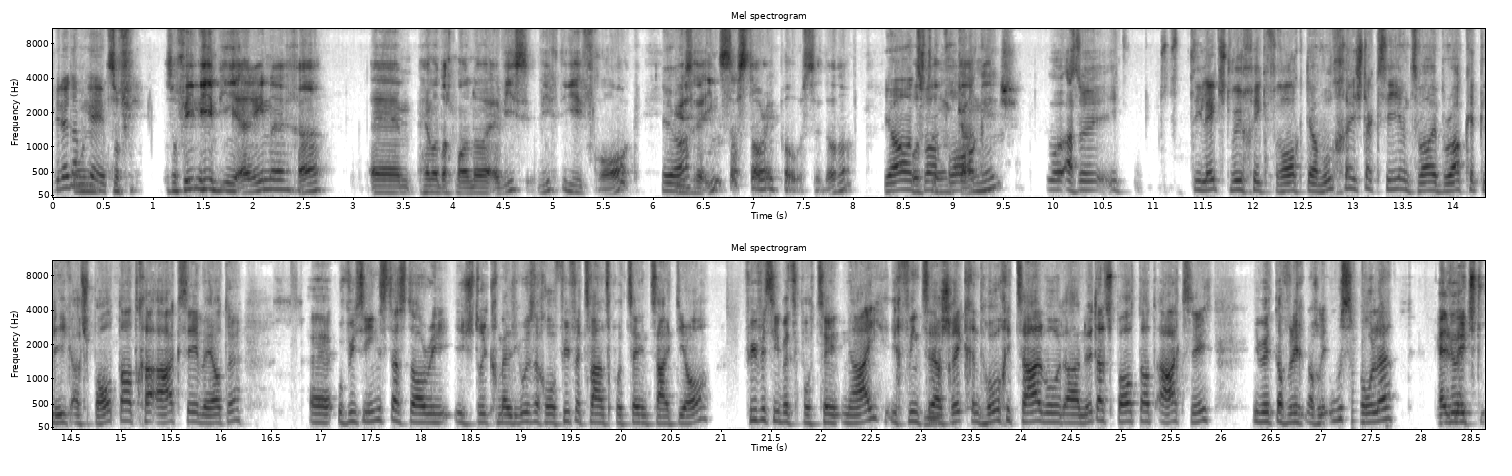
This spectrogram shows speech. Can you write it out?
Nicht am Game. so, so viel ich mich erinnern kann, ähm, haben wir doch mal noch eine wichtige Frage in Ja, unserer Insta-Story gepostet, oder? ja und zwar darum die Frage, ist. also die letztwöchige Frage der Woche ist da gewesen, und zwar ob Rocket League als Sportart kann angesehen werden. Äh, auf unsere Insta-Story ist die Rückmeldung rausgekommen, 25% sagt ja, 75% nein. Ich finde es eine Mhm. erschreckend hohe Zahl, die da nicht als Sportart angesehen ist. Ich würde da vielleicht noch ein bisschen ausholen. Gell, Letzte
